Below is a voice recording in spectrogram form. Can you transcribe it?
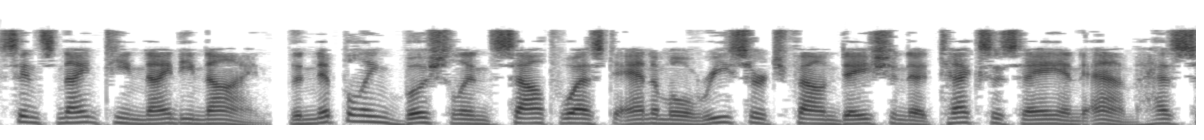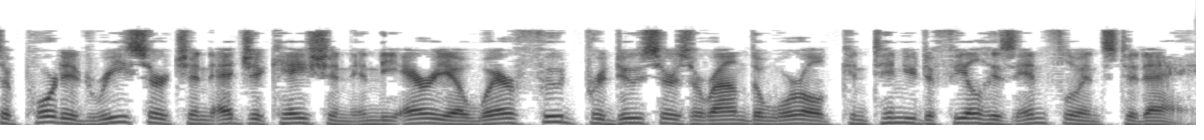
Since 1999, the Knipling Bushland Southwest Animal Research Foundation at Texas A&M has supported research and education in the area where food producers around the world continue to feel his influence today.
